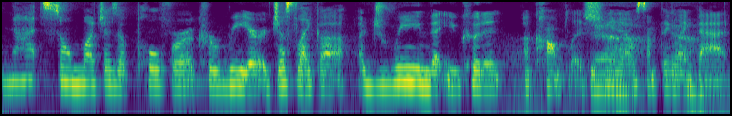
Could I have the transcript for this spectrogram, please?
not so much as a pull for a career, just like a, a dream that you couldn't accomplish, you know, something yeah. like that.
